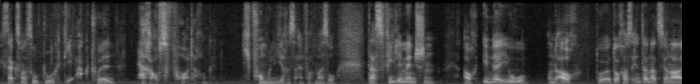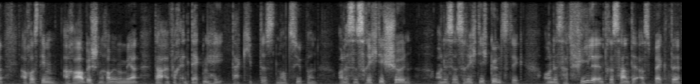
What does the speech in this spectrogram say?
ich sag's mal so, durch die aktuellen Herausforderungen ich formuliere es einfach mal so, dass viele Menschen auch in der EU und auch durchaus international, auch aus dem arabischen Raum immer mehr, da einfach entdecken, hey, da gibt es Nordzypern und es ist richtig schön und es ist richtig günstig und es hat viele interessante Aspekte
